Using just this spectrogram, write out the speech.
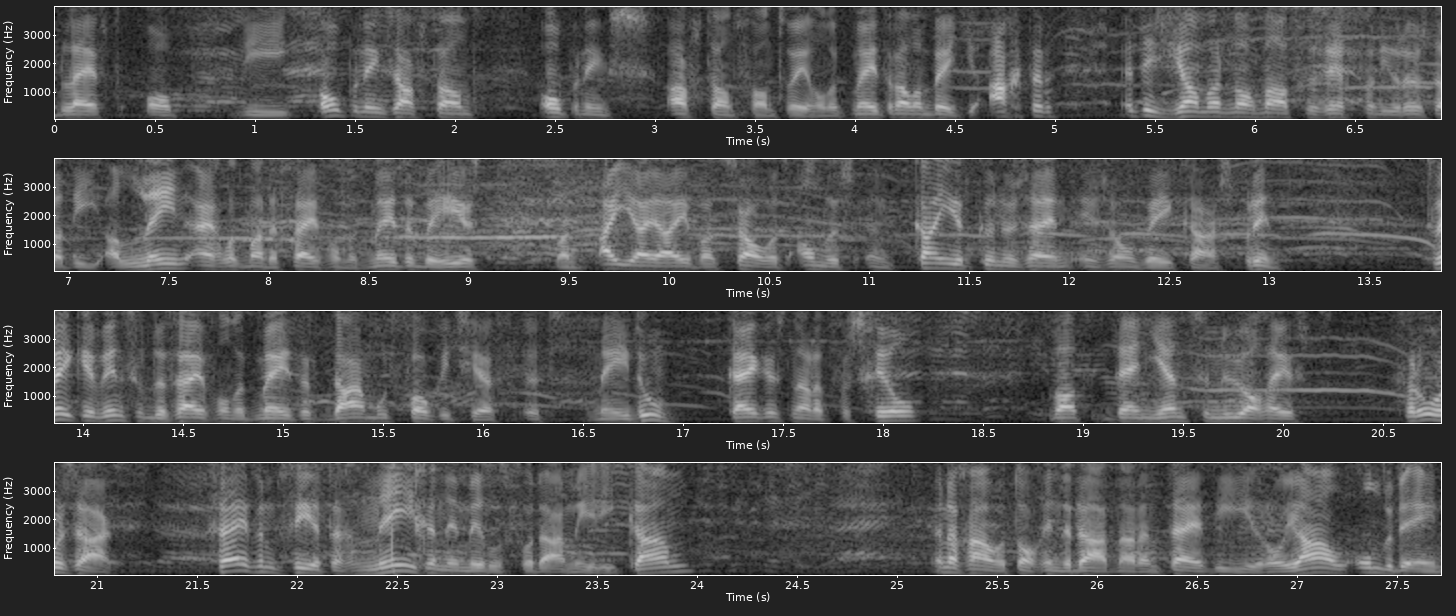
blijft op die openingsafstand... openingsafstand van 200 meter al een beetje achter. Het is jammer, nogmaals gezegd, van die rust dat hij alleen eigenlijk maar de 500 meter beheerst. Want ai, ai, ai wat zou het anders een kanjer kunnen zijn in zo'n WK-sprint. Twee keer winst op de 500 meter, daar moet Fokichev het mee doen. Kijk eens naar het verschil wat Dan Jensen nu al heeft veroorzaakt. 45-9 inmiddels voor de Amerikaan. En dan gaan we toch inderdaad naar een tijd die royaal onder de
